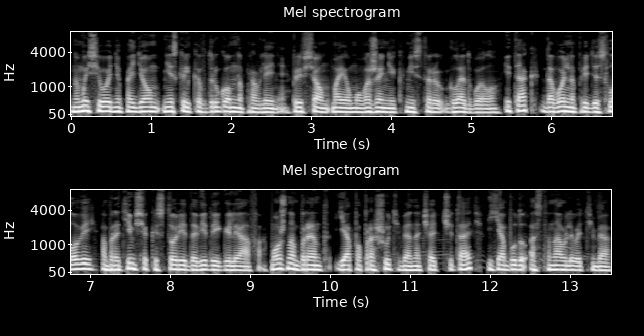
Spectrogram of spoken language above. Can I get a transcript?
Но мы сегодня пойдем несколько в другом направлении, при всем моем уважении к мистеру Глэдвеллу. Итак, довольно предисловий, обратимся к истории Давида и Голиафа. Можно, Брент, я попрошу тебя начать читать, и я буду останавливать тебя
